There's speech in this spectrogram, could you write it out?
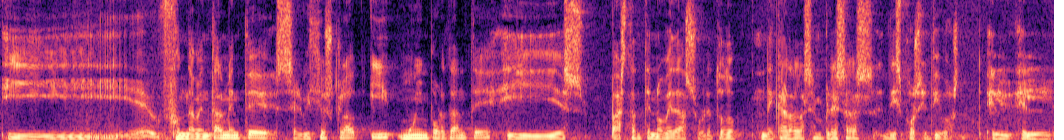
y fundamentalmente servicios cloud y muy importante y es bastante novedad, sobre todo de cara a las empresas, dispositivos. El, el,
